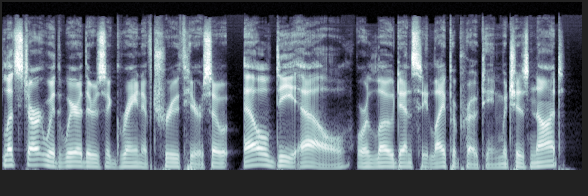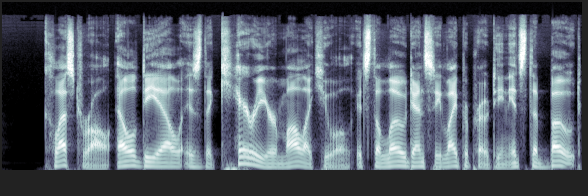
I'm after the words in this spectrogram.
let's start with where there's a grain of truth here. So LDL or low density lipoprotein, which is not cholesterol. LDL is the carrier molecule. It's the low density lipoprotein. It's the boat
